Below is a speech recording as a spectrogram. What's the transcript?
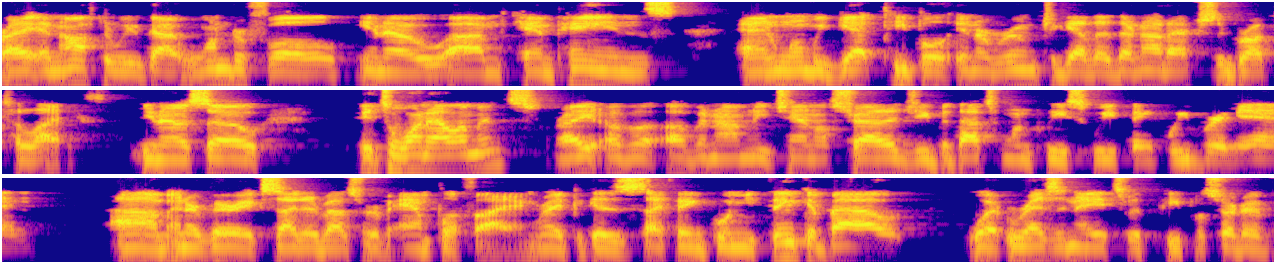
right and often we've got wonderful you know um, campaigns and when we get people in a room together they're not actually brought to life you know so it's one element, right, of, a, of an omni-channel strategy, but that's one piece we think we bring in um, and are very excited about sort of amplifying, right? Because I think when you think about what resonates with people sort of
